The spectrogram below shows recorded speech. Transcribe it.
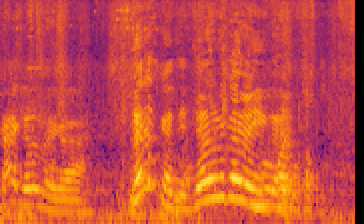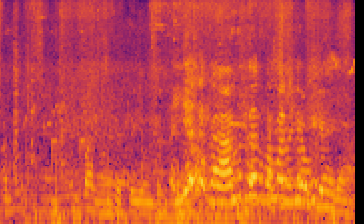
काय गरज आहे का? गरज काय ते? जेवण काय हे करायचं? येतं का? आम्ही तर मस्त योग्य आहे का?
